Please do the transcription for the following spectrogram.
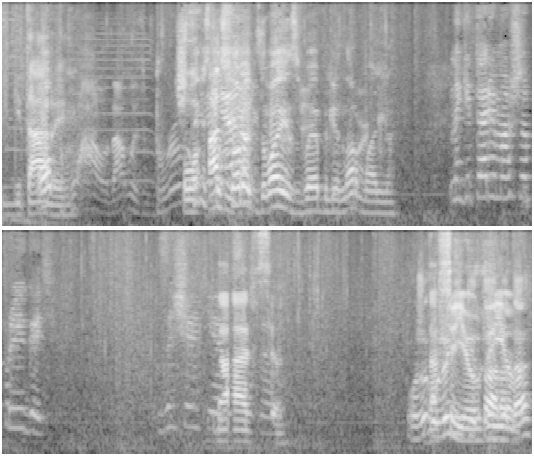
гитары? О, 442 из Вебли, нормально. На гитаре можно прыгать. Зачем Да, все. Уже, Да уже всё, не я уже гитара, ел. да?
